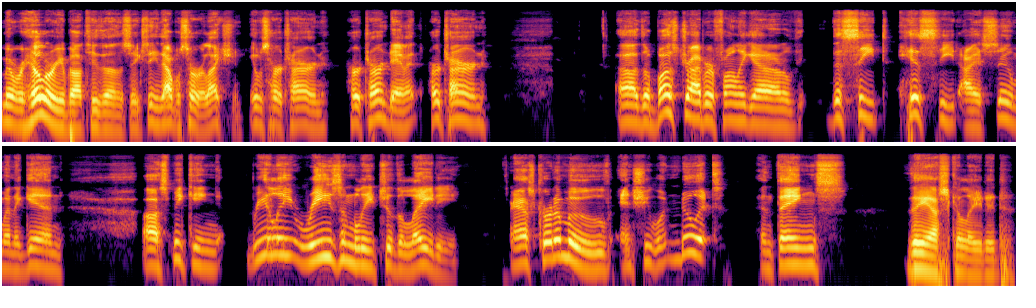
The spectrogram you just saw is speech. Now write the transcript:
Remember Hillary about 2016? That was her election. It was her turn. Her turn, damn it. Her turn. Uh, the bus driver finally got out of the seat, his seat, I assume. And again, uh, speaking really reasonably to the lady, asked her to move, and she wouldn't do it. And things, they escalated,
